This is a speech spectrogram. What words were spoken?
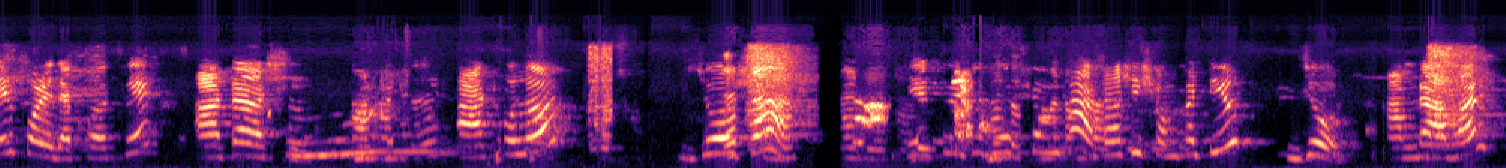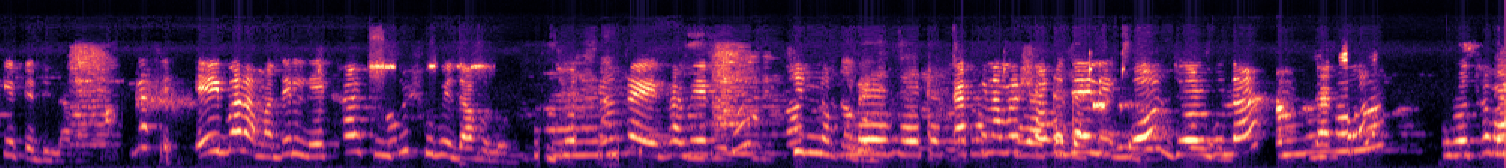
এরপরে দেখো আছে আটাশি। আট হলো জোর এটা সংখ্যা। এরপরে তো জোর সংখ্যা আটাশি সংখ্যাটিও জোর। আমরা আবার কেটে দিলাম ঠিক আছে? এইবার আমাদের লেখার কিন্তু সুবিধা হলো। জোরকে আমরা এভাবে একটু চিহ্ন করে এখন আমরা সহজে লিখব জোরগুলা। দেখো প্রথমে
